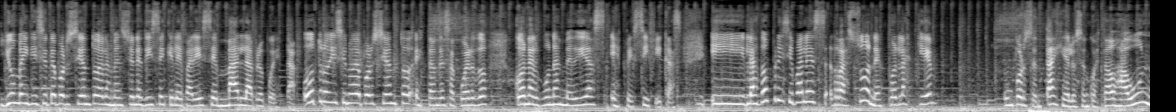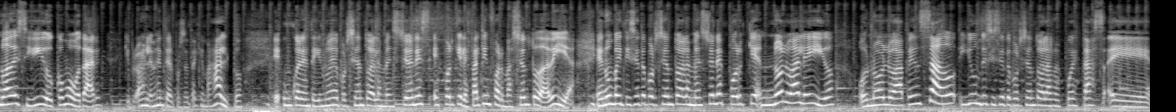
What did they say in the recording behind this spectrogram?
y un 27% de las menciones dice que le parece mal la propuesta. Otro 19% está en desacuerdo con algunas medidas específicas. Y las dos principales razones por las que un porcentaje de los encuestados aún no ha decidido cómo votar, que probablemente el porcentaje más alto, eh, un 49% de las menciones es porque le falta información todavía, en un 27% de las menciones porque no lo ha leído o no lo ha pensado y un 17% de las respuestas eh,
